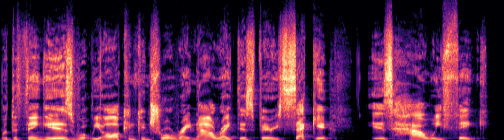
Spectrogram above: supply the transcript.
but the thing is what we all can control right now right this very second is how we think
